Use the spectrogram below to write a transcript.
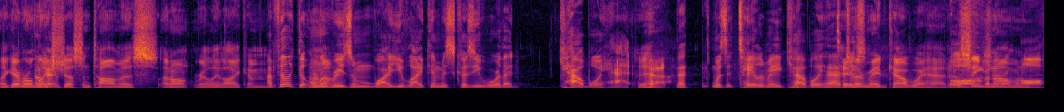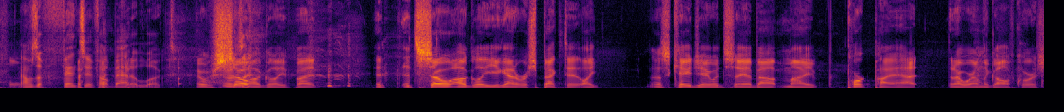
Like everyone likes Justin Thomas. I don't really like him. I feel like the only know. reason why you like him is because he wore that cowboy hat. yeah. That was it. Tailor-made cowboy hat. Tailor made cowboy hat. It Those was things phenomenal. awful. that was offensive. how bad it looked. It was so ugly, but it, it's so ugly you got to respect it. Like as KJ would say about my pork pie hat that I wear on the golf course.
